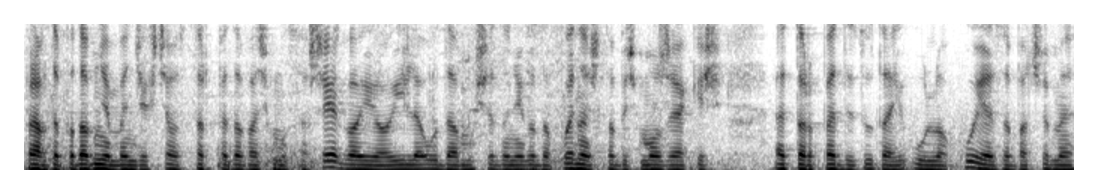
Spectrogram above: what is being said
Prawdopodobnie będzie chciał storpedować Musashiego i o ile uda mu się do niego dopłynąć, to być może jakieś e, torpedy tutaj ulokuje. Zobaczymy,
